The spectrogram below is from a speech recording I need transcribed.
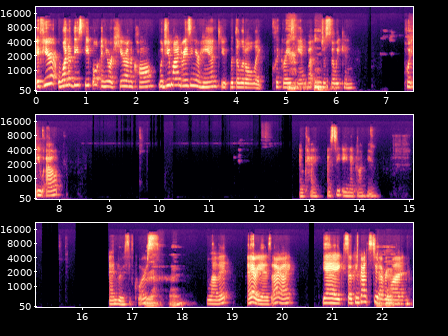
If you're one of these people and you are here on the call, would you mind raising your hand you, with the little like click raise hand button just so we can point you out? Okay, I see Enoch on here. And Ruth, of course. Yeah, right. Love it. There he is. All right. Yay. So congrats to Okay. everyone.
